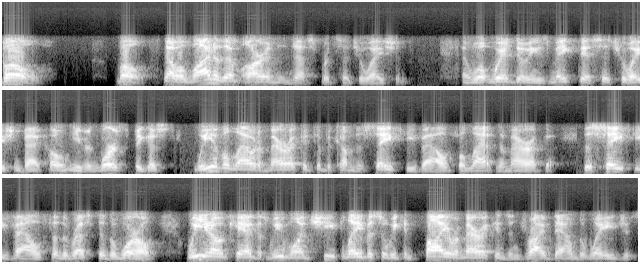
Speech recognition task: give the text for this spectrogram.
Bull. Bull. Now, a lot of them are in a desperate situation. And what we're doing is make their situation back home even worse because we have allowed America to become the safety valve for Latin America, the safety valve for the rest of the world. We don't care because we want cheap labor so we can fire Americans and drive down the wages.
